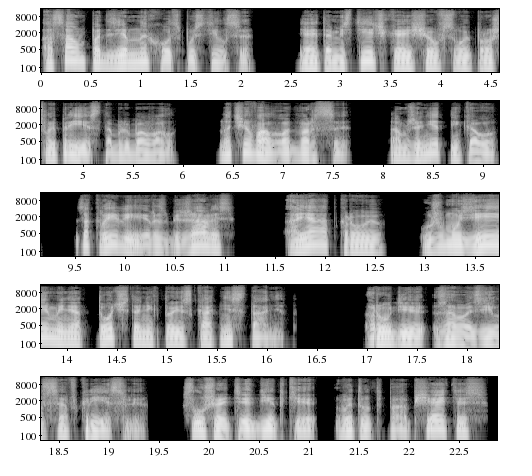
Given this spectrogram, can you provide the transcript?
А сам в подземный ход спустился. Я это местечко еще в свой прошлый приезд облюбовал. Ночевал во дворце. Там же нет никого. Закрыли и разбежались. А я открою. Уж в музее меня точно никто искать не станет. Руди завозился в кресле. Слушайте, детки, вы тут пообщайтесь.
